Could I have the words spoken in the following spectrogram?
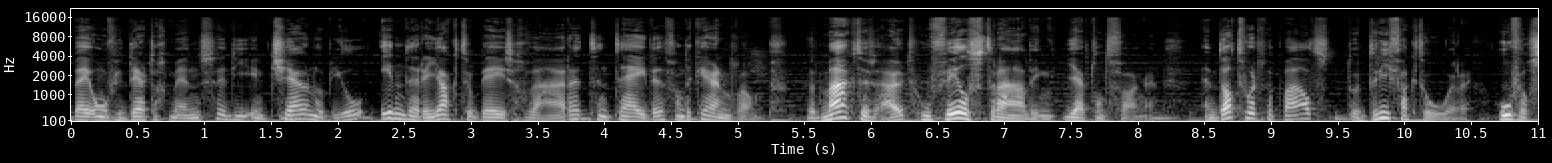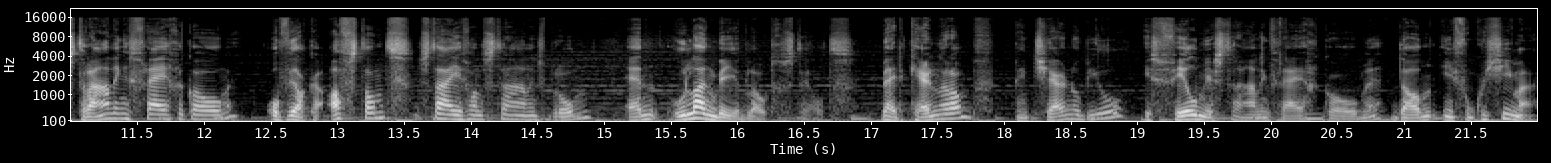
bij ongeveer 30 mensen die in Tsjernobyl in de reactor bezig waren ten tijde van de kernramp. Het maakt dus uit hoeveel straling je hebt ontvangen. En dat wordt bepaald door drie factoren. Hoeveel straling is vrijgekomen, op welke afstand sta je van de stralingsbron en hoe lang ben je blootgesteld. Bij de kernramp in Tsjernobyl is veel meer straling vrijgekomen dan in Fukushima.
